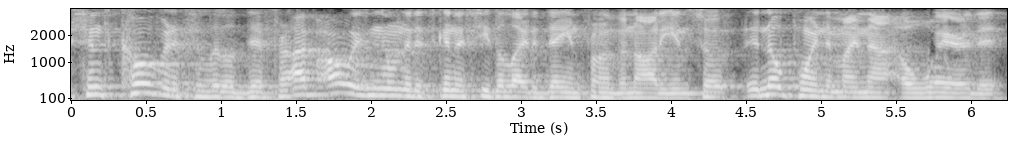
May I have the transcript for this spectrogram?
since COVID, it's a little different. I've always known that it's going to see the light of day in front of an audience. So at no point am I not aware that,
